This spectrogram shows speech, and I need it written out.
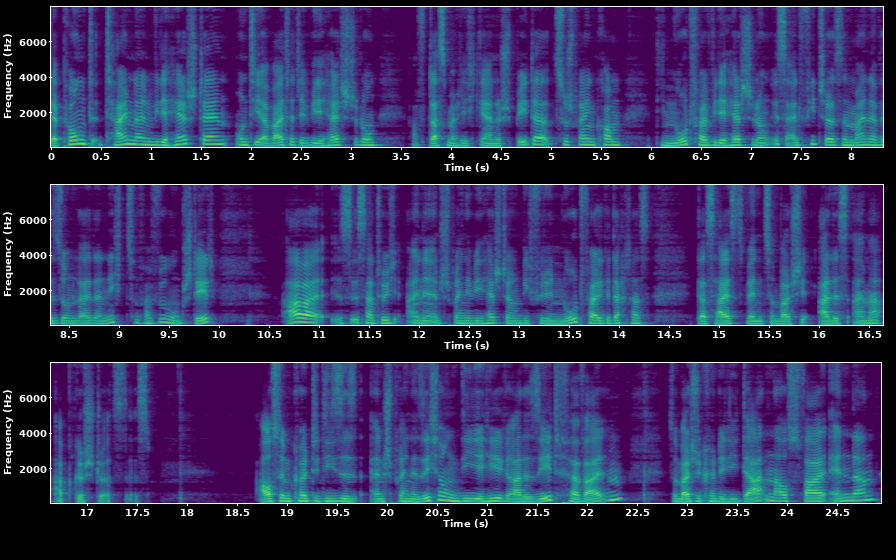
Der Punkt Timeline wiederherstellen und die erweiterte Wiederherstellung, auf das möchte ich gerne später zu sprechen kommen. Die Notfallwiederherstellung ist ein Feature, das in meiner Version leider nicht zur Verfügung steht. Aber es ist natürlich eine entsprechende Wiederherstellung, die für den Notfall gedacht hast. Das heißt, wenn zum Beispiel alles einmal abgestürzt ist. Außerdem könnt ihr diese entsprechende Sicherung, die ihr hier gerade seht, verwalten. Zum Beispiel könnt ihr die Datenauswahl ändern.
